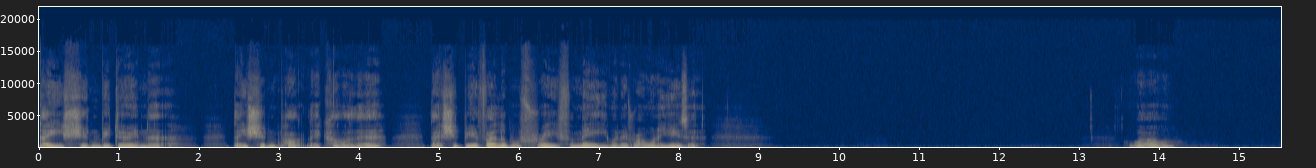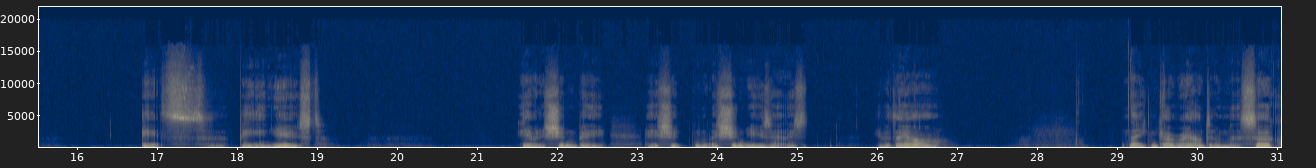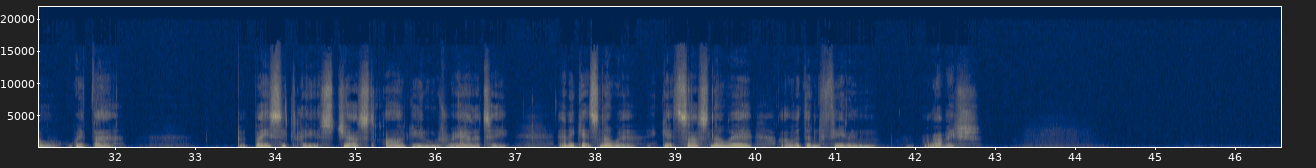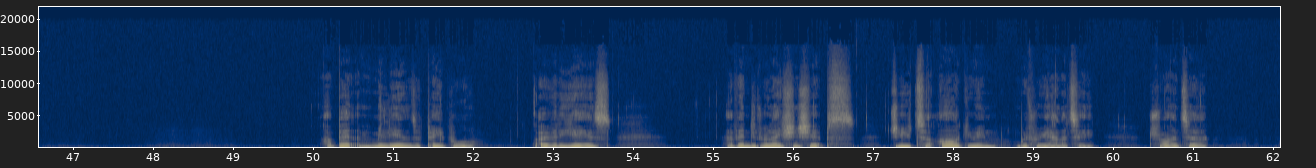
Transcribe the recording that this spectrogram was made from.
They shouldn't be doing that. They shouldn't park their car there. That should be available free for me whenever I want to use it. Well, it's being used. Yeah, but it shouldn't be. It should. They shouldn't use it. It's, yeah, but they are. Now you can go around in a circle with that, but basically it's just arguing with reality, and it gets nowhere. It gets us nowhere other than feeling rubbish. I bet millions of people over the years have ended relationships due to arguing with reality, trying to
